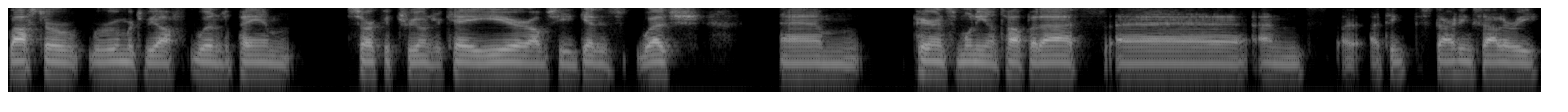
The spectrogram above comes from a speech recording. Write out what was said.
Gloucester were rumored to be off willing to pay him circa three hundred k a year. Obviously, he'd get his Welsh um parents' money on top of that, uh, and I, I think the starting salary.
